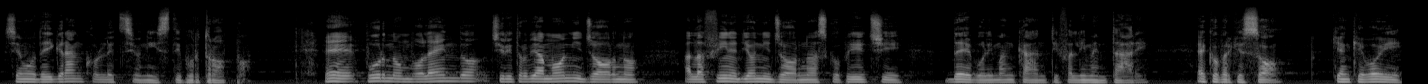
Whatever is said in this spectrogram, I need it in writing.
Siamo dei gran collezionisti purtroppo e pur non volendo ci ritroviamo ogni giorno, alla fine di ogni giorno, a scoprirci deboli, mancanti, fallimentari. Ecco perché so che anche voi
